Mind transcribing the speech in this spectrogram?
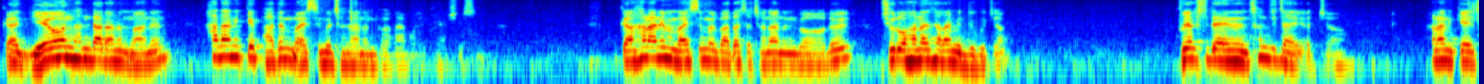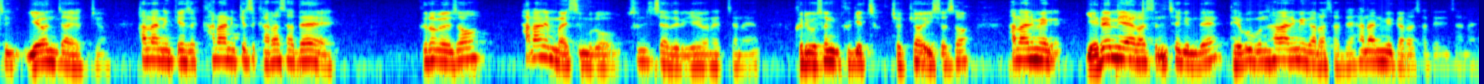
그러니까 예언한다라는 말은 하나님께 받은 말씀을 전하는 거라고 얘기할 수 있습니다. 그러니까 하나님의 말씀을 받아서 전하는 거를 주로 하는 사람이 누구죠? 구약 시대에는 선지자였죠. 하나님께서 예언자였죠. 하나님께서 하나님께서 가라사대 그러면서 하나님 말씀으로 선지자들이 예언했잖아요. 그리고 성 그게 적혀 있어서 하나님의 예레미야가 쓴 책인데 대부분 하나님이 가라사대 하나님이 가라사대잖아요.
